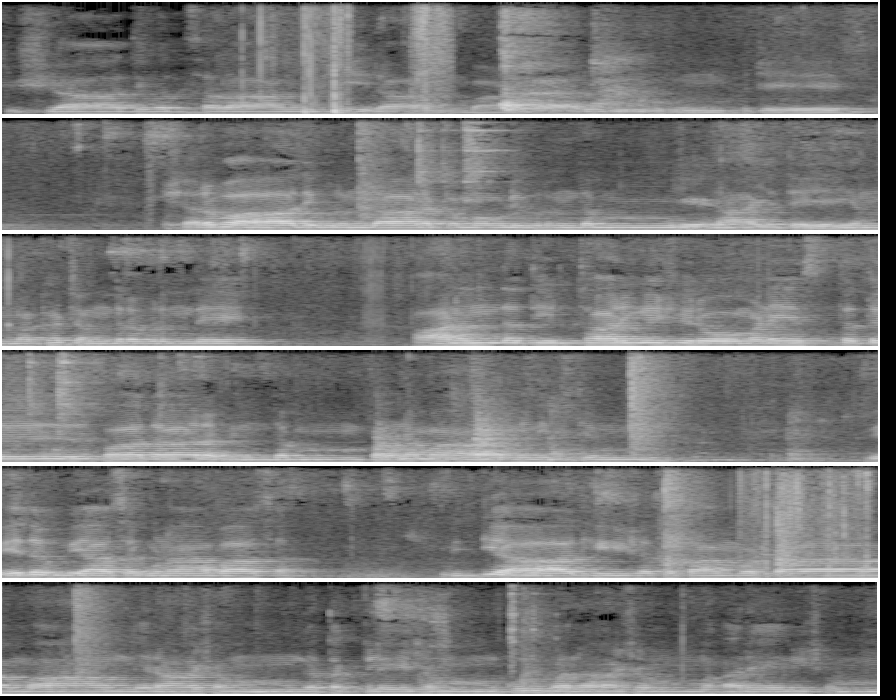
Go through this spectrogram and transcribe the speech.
शिष्यातिवत्सलां क्षीरान् बालान् भजे शर्वादिवृन्दारकमौलिवृन्दं येणायते ये आनन्दतीर्थार्यशिरोमणेस्तत् पादारविन्दं प्रणमामि नित्यं वेदव्यासगुणावास विद्याधीशसतां वशा मां निराशं गतक्लेशं कुर्वनाशं हरेनिशम्।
